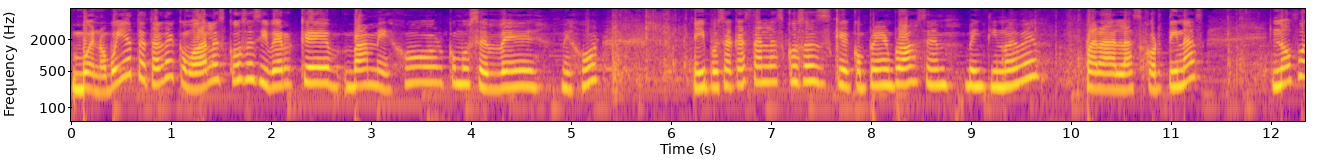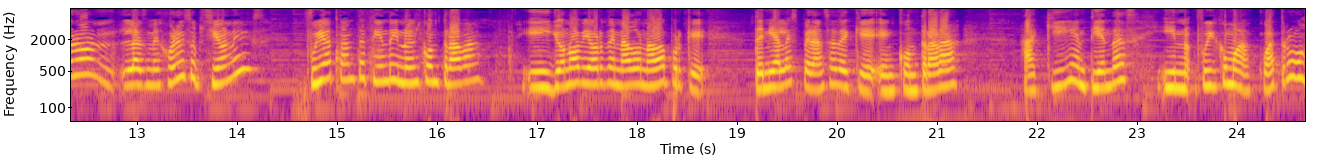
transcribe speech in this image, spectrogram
bueno, voy a tratar de acomodar las cosas y ver qué va mejor, cómo se ve mejor. Y pues acá están las cosas que compré en Ross en 29 para las cortinas. No fueron las mejores opciones, Fui a tanta tienda y no encontraba y yo no había ordenado nada porque tenía la esperanza de que encontrara aquí en tiendas y fui como a cuatro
